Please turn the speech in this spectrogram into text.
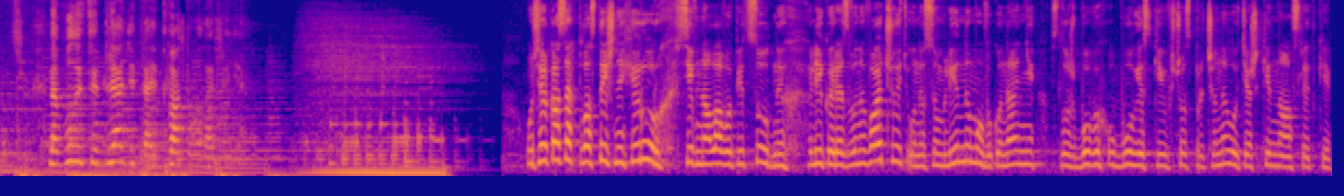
вулиці. На вулиці для дітей два туалети є. У Черкасах пластичний хірург сів на лаву підсудних. Лікаря звинувачують у несумлінному виконанні службових обов'язків, що спричинило тяжкі наслідки.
